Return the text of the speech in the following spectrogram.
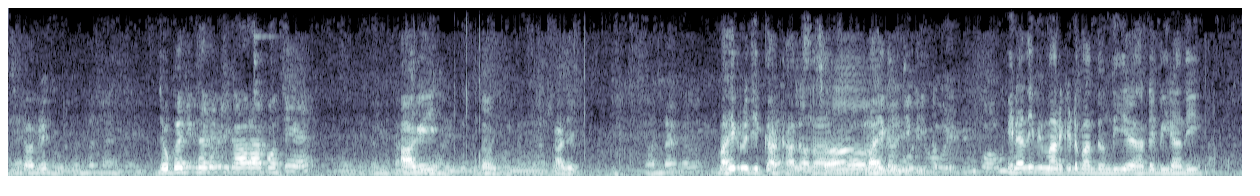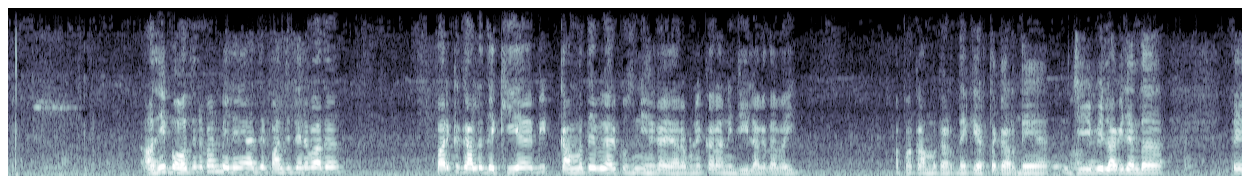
ਸ਼੍ਰੀ ਅਕਾਲ ਵੀਰੇ ਜੋਗਾ ਜੀ ਸਾਡੇ ਵਿਚਕਾਰ ਆ ਪਹੁੰਚੇ ਆ। ਆ ਜੀ। ਲਓ ਜੀ ਆ ਜੀ ਵਾਹਿਗੁਰੂ ਜੀ ਕਾ ਖਾਲਸਾ ਵਾਹਿਗੁਰੂ ਜੀ ਕੀ ਫਤਿਹ। ਇਹਨਾਂ ਦੀ ਵੀ ਮਾਰਕੀਟ ਬੰਦ ਹੁੰਦੀ ਹੈ ਸਾਡੇ ਵੀਰਾਂ ਦੀ। ਅਸੀਂ ਬਹੁਤ ਦਿਨ ਬਾਅਦ ਮਿਲੇ ਅੱਜ 5 ਦਿਨ ਬਾਅਦ। ਪਰ ਇੱਕ ਗੱਲ ਦੇਖੀ ਹੈ ਵੀ ਕੰਮ ਤੇ ਬਗੈਰ ਕੁਝ ਨਹੀਂ ਹੈਗਾ ਯਾਰ ਆਪਣੇ ਘਰਾਂ ਨਹੀਂ ਜੀ ਲੱਗਦਾ ਬਾਈ। ਆਪਾਂ ਕੰਮ ਕਰਦੇ ਕਿਰਤ ਕਰਦੇ ਆ ਜੀ ਵੀ ਲੱਗ ਜਾਂਦਾ ਤੇ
